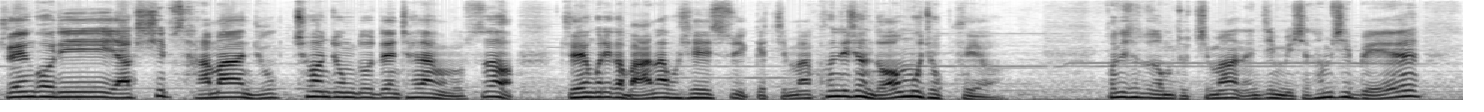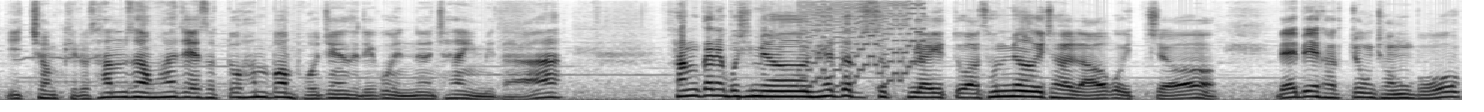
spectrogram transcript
주행거리 약 14만 6천 정도 된 차량으로서 주행거리가 많아 보실 수 있겠지만 컨디션 너무 좋고요. 컨디션도 너무 좋지만 엔진 미션 31 2000km 삼성 화재에서 또 한 번 보증해드리고 있는 차량입니다. 상단에 보시면 헤드업 디스플레이 또한 선명하게 잘 나오고 있죠. 맵의 각종 정보,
